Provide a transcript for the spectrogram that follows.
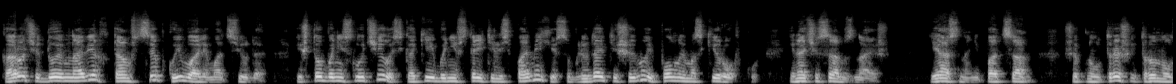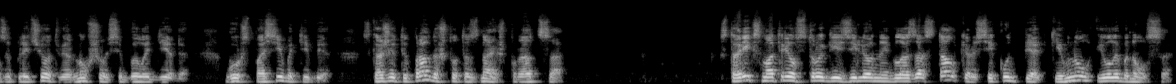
Короче, дуем наверх, там в цепку и валим отсюда. И что бы ни случилось, какие бы ни встретились помехи, соблюдай тишину и полную маскировку. Иначе сам знаешь. Ясно, не пацан, шепнул Трэш и тронул за плечо отвернувшегося было деда. Гур, спасибо тебе. Скажи, ты правда что-то знаешь про отца? Старик смотрел в строгие зеленые глаза сталкера секунд пять, кивнул и улыбнулся.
